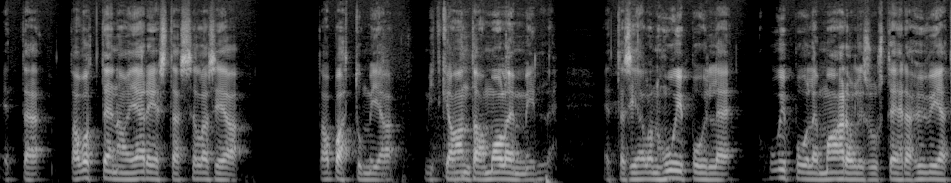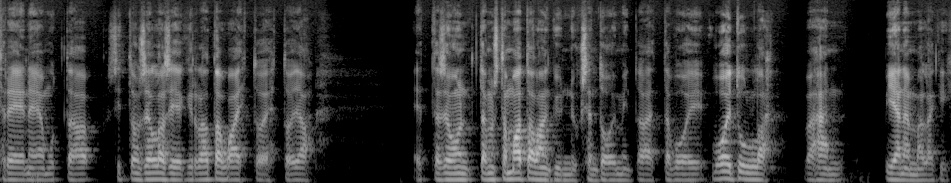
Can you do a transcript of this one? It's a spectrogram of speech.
Että tavoitteena on järjestää sellaisia tapahtumia, mitkä antaa molemmille. Että siellä on huipuille, huipuille mahdollisuus tehdä hyviä treenejä, mutta sitten on sellaisiakin ratavaihtoehtoja, että se on tämmöistä matalan kynnyksen toimintaa, että voi, voi tulla vähän pienemmälläkin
